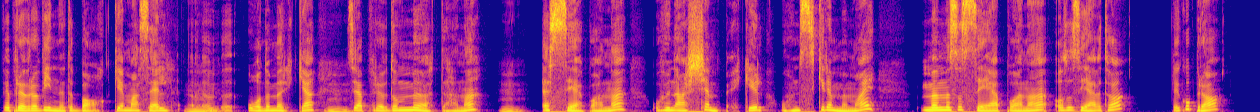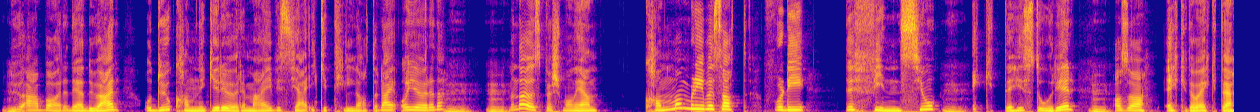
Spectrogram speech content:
For jeg prøver å vinne tilbake meg selv Mm. og det mørke. Mm. Så jeg har prøvd å møte henne. Mm. Jeg ser på henne, og hun er kjempeekkel, og hun skremmer meg. Men, men så ser jeg på henne, og så sier jeg, vet du hva? Det går bra. Du Mm. er bare det du er. Og du kan ikke røre meg hvis jeg ikke tillater deg å gjøre det. Mm. Mm. Men da er jo spørsmålet igjen, kan man bli besatt? Fordi det fins jo ekte historier. Altså ekte og ekte.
